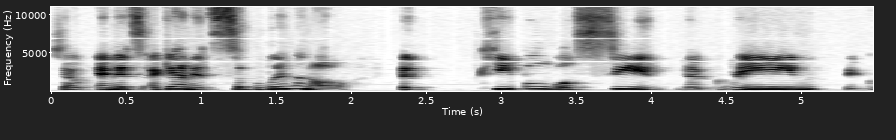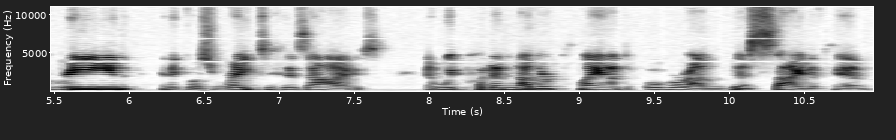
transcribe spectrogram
So, and it's again, it's subliminal that people will see the green, the green, and it goes right to his eyes and we put another plant over on this side of him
